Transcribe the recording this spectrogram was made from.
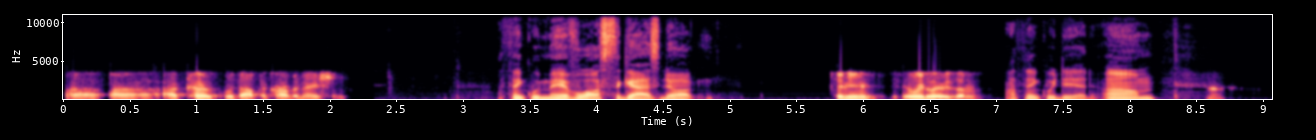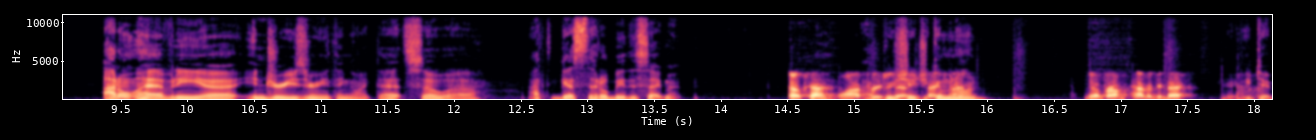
a, a Coke without the carbonation. I think we may have lost the guys, Doc. Can you? Did we lose them? I think we did. Um, I don't have any uh, injuries or anything like that, so uh, I guess that'll be the segment. Okay. Well, I appreciate, I appreciate you coming man. on. No problem. Have a good day. You too.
